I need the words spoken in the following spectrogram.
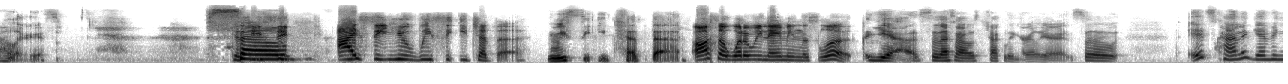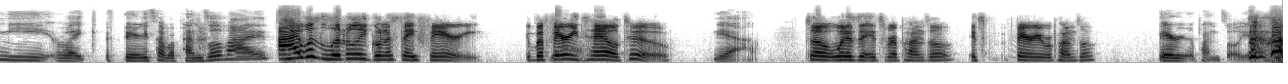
hilarious. So see, I see you, we see each other. We see each other. Also, what are we naming this look? Yeah, so that's why I was chuckling earlier. So it's kind of giving me like fairy tale Rapunzel vibes. I was literally gonna say fairy, but fairy yeah. tale too. Yeah. So what is it? It's Rapunzel. It's fairy Rapunzel. Fairy Rapunzel. Yeah.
